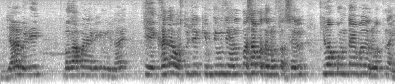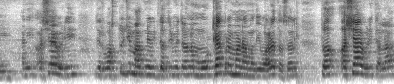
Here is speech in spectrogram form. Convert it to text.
ज्यावेळी बघा आपण या ठिकाणी लिहिलं आहे की एखाद्या वस्तूच्या किमतीमध्ये अल्पसा बदल होत असेल किंवा कोणताही बदल होत नाही. आणि अशा वेळी जर वस्तूची मागणी विद्यार्थी मित्रांनो मोठ्या प्रमाणामध्ये वाढत असेल तर अशा वेळी त्याला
